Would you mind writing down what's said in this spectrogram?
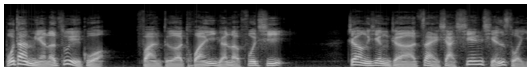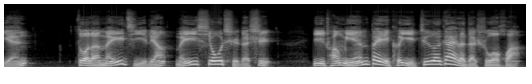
不但免了罪过，反得团圆了夫妻，正应着在下先前所言。做了没脊梁、没羞耻的事，一床棉被可以遮盖了的说话，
